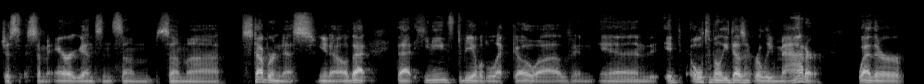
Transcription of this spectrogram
just some arrogance and some some uh, stubbornness you know that that he needs to be able to let go of and and it ultimately doesn't really matter whether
